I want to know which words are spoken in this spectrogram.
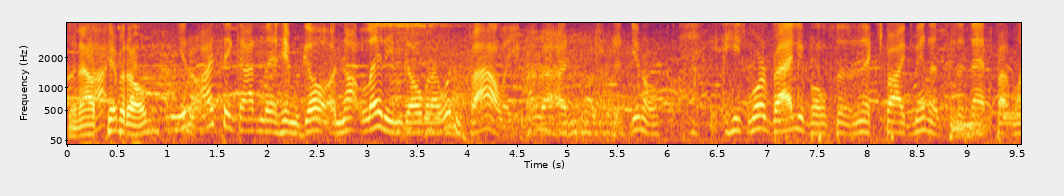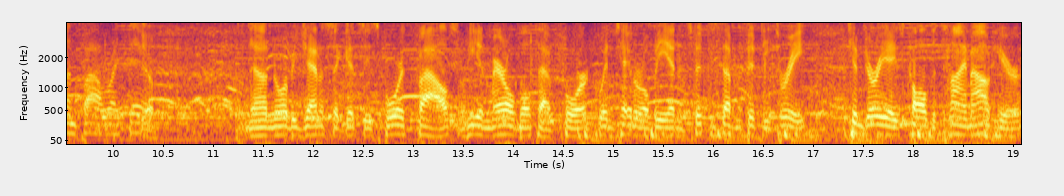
So now I- Thibodeaux, You know, I think I'd let him go, not let him go, but I wouldn't foul him. I, I- you know, he's more valuable to the next five minutes than that one foul right there. now Norby Janicek gets his fourth foul, so he and Merrill both have four. Quinn Taylor will be in. It's 57-53. Tim Duryea's called the timeout here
